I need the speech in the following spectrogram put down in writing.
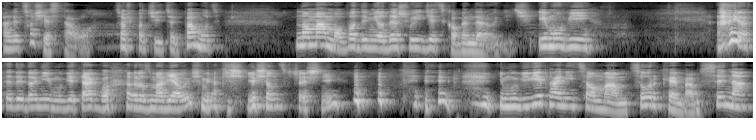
ale co się stało? Coś coś pomóc? No mamo, wody mi odeszły i dziecko będę rodzić. I mówi, a ja wtedy do niej mówię tak, bo rozmawiałyśmy jakiś miesiąc wcześniej. I mówi, wie pani co, mam córkę, mam syna.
